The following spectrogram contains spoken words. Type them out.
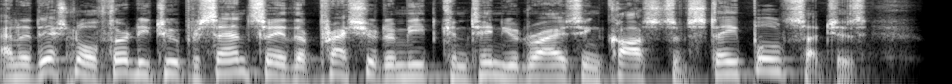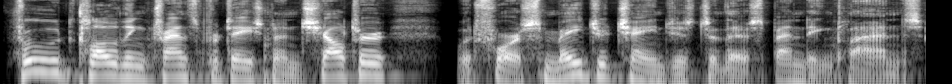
An additional 32% say the pressure to meet continued rising costs of staples such as food, clothing, transportation, and shelter would force major changes to their spending plans.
